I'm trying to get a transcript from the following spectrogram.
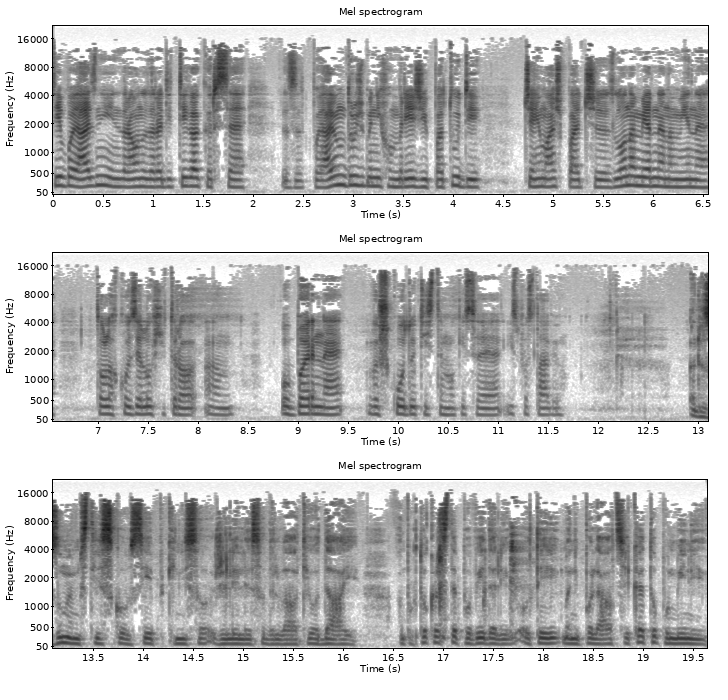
te bojazni in ravno zaradi tega, ker se z pojavim družbenih omrežij, pa tudi, če imaš pač zelo namerne namene, to lahko zelo hitro um, obrne v škodo tistemu, ki se je izpostavil. Razumem stisko oseb, ki niso želeli sodelovati v oddaji. Ampak to, kar ste povedali o tej manipulaciji, kaj to pomeni,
